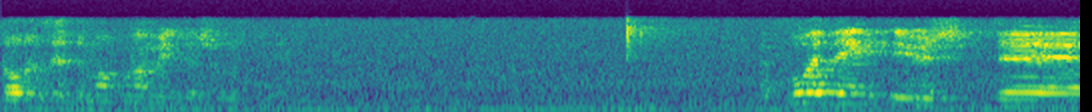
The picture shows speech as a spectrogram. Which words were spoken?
told us that the Makom Hamikdash would be. The fourth thing is the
